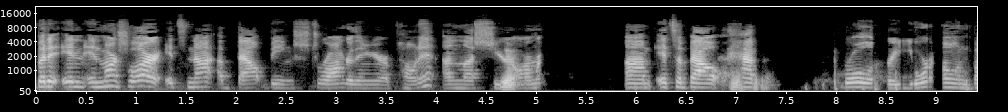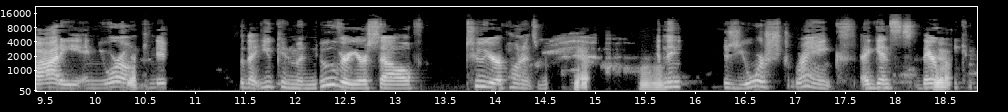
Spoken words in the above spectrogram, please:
but in in martial art it's not about being stronger than your opponent unless you're yeah. armor um, it's about having control over your own body and your own yeah. condition so that you can maneuver yourself to your opponent's yeah. Mm-hmm. and then use your strength against their yeah. weakness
